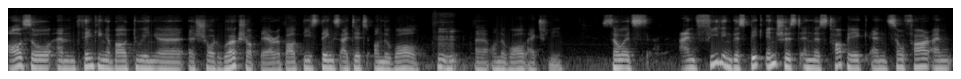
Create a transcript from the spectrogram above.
also am thinking about doing a, a short workshop there about these things I did on the wall, mm-hmm. uh, on the wall actually. So it's I'm feeling this big interest in this topic, and so far I'm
